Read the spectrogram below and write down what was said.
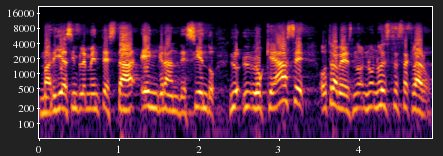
María simplemente está engrandeciendo. Lo, que hace, otra vez, no, no, no está claro,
